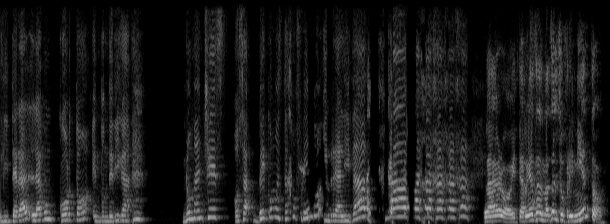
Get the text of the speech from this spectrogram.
literal le haga un corto en donde diga, no manches, o sea, ve cómo está sufriendo en realidad. claro, y te ríes más del sufrimiento.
